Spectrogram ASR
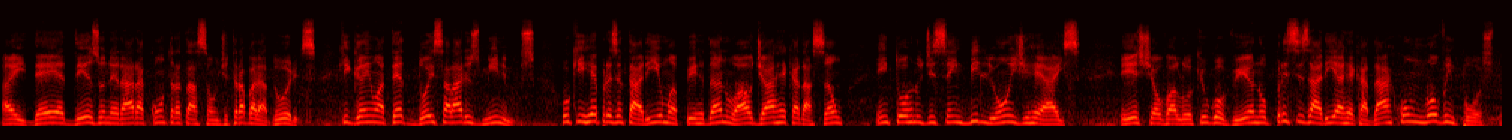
A ideia é desonerar a contratação de trabalhadores que ganham até dois salários mínimos, o que representaria uma perda anual de arrecadação em torno de 100 bilhões de reais. Este é o valor que o governo precisaria arrecadar com um novo imposto.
